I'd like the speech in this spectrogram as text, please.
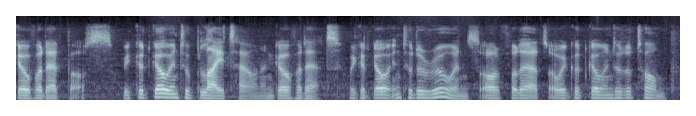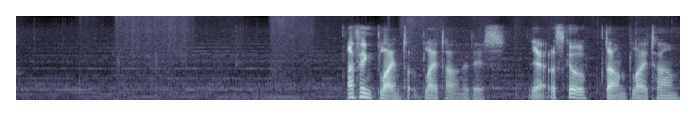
go for that boss. We could go into Blight Town and go for that. We could go into the ruins or for that, or we could go into the tomb. I think Blight Blighttown it is. Yeah, let's go down Blighttown.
